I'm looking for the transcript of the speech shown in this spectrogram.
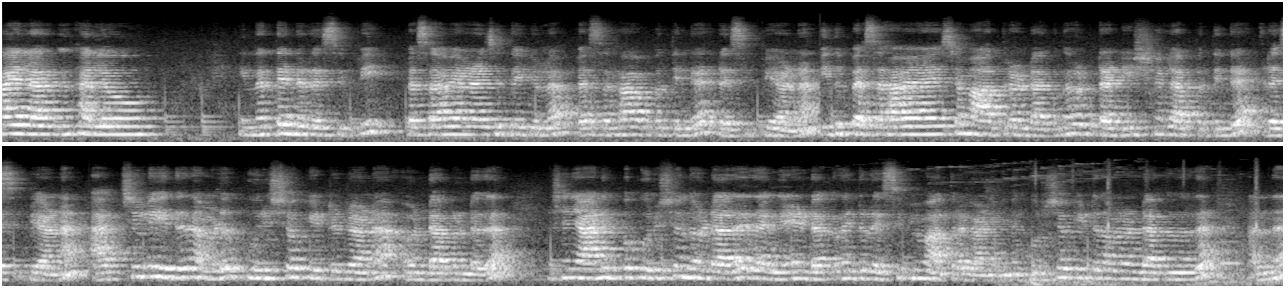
ഹായ് എല്ലാവർക്കും ഹലോ ഇന്നത്തെ എന്റെ റെസിപ്പി പെസഹ വ്യാഴാഴ്ചത്തേക്കുള്ള പെസഹ അപ്പത്തിന്റെ റെസിപ്പിയാണ് ഇത് പെസഹ വ്യാഴാഴ്ച മാത്രം ഉണ്ടാക്കുന്ന ഒരു ട്രഡീഷണൽ അപ്പത്തിന്റെ റെസിപ്പിയാണ് ആക്ച്വലി ഇത് നമ്മൾ കുരിശൊക്കെ ഇട്ടിട്ടാണ് ഉണ്ടാക്കേണ്ടത്. പക്ഷെ ഞാനിപ്പോൾ കുരിശൊന്നും ഇടാതെ ഇത് എങ്ങനെ ഉണ്ടാക്കുന്നതിന്റെ റെസിപ്പി മാത്രമേ കാണിക്കുന്നത് കുരിശൊക്കെ ഇട്ട് നമ്മൾ ഉണ്ടാക്കുന്നത് അന്ന്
